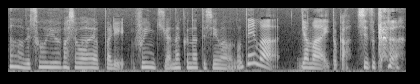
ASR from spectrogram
た。なのでそういう場所はやっぱり雰囲気がなくなってしまうのでまあ山とか静かな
